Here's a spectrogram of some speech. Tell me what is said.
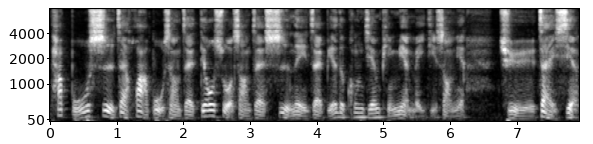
它不是在画布上、在雕塑上、在室内、在别的空间、平面、媒体上面去再现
